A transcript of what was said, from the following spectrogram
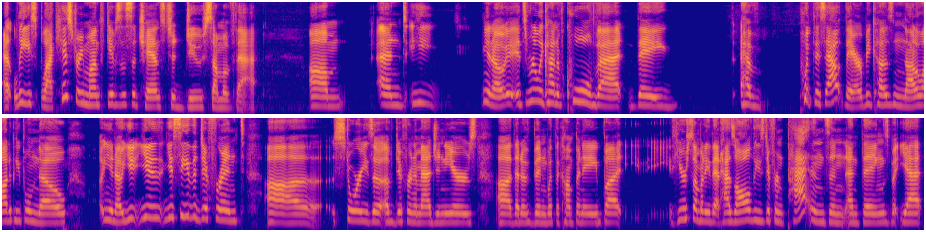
At least Black History Month gives us a chance to do some of that. Um and he you know, it's really kind of cool that they have put this out there because not a lot of people know you know you you you see the different uh stories of, of different imagineers uh that have been with the company but here's somebody that has all these different patents and and things but yet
